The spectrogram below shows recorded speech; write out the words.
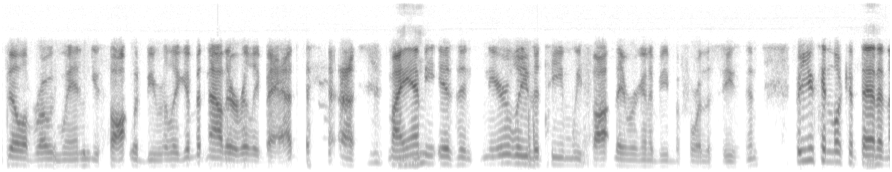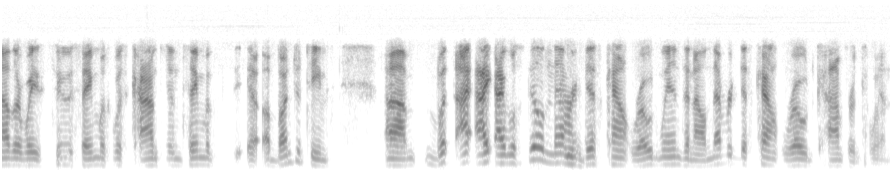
still a road win you thought would be really good. But now they're really bad. uh, Miami mm-hmm. isn't nearly the team we thought they were going to be before the season. But you can look at that in other ways too. Same with Wisconsin. Same with a bunch of teams. Um, but I, I, I will still never discount road wins, and I'll never discount road conference wins,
